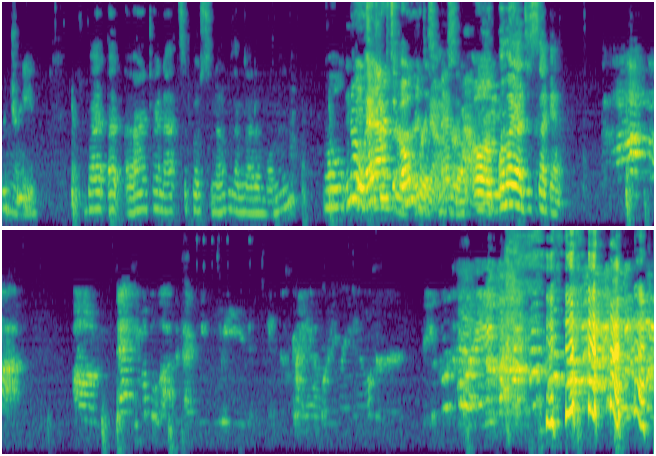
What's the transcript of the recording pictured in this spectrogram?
retreat. Why uh, aren't I not supposed to know because I'm not a woman? Well, No, it's after after it's over it now, so, how. um, Oh my god, just a second. Um, that came up a lot. The fact we bleed and cram. recording right now? Are you recording?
